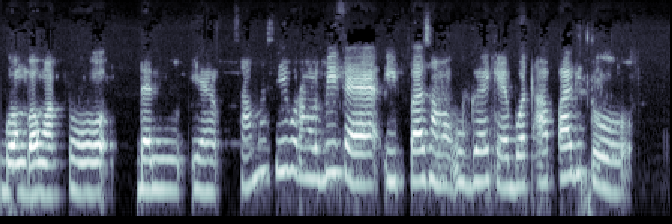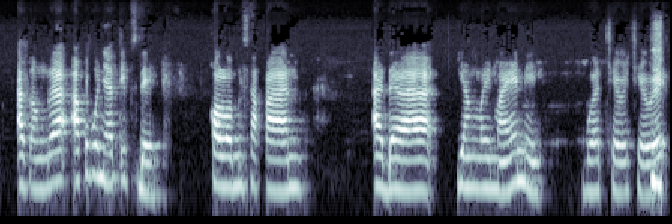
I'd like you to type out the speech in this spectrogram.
buang-buang waktu dan ya sama sih kurang lebih kayak IPA sama UGA kayak buat apa gitu atau enggak aku punya tips deh kalau misalkan ada yang main-main nih buat cewek-cewek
